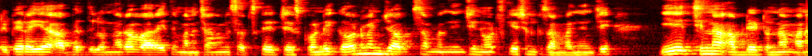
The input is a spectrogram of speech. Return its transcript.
ప్రిపేర్ అయ్యే అభ్యర్థులు ఉన్నారో వారైతే మన ఛానల్ని సబ్స్క్రైబ్ చేసుకోండి. గవర్నమెంట్ జాబ్కి సంబంధించి నోటిఫికేషన్కి సంబంధించి ఏ చిన్న అప్డేట్ ఉన్నా మన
